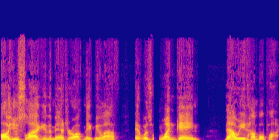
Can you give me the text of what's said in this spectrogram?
All you slagging the manager off make me laugh. It was one game. Now we eat humble pie.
